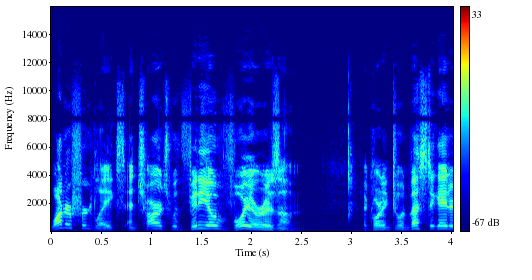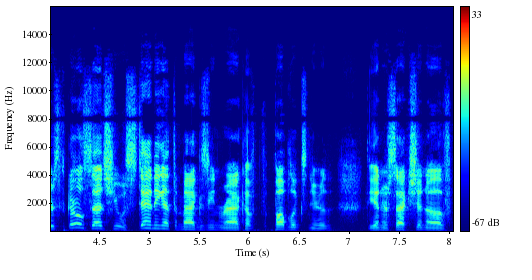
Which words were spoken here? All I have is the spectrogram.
Waterford Lakes and charged with video voyeurism. According to investigators, the girl said she was standing at the magazine rack of the Publix near the intersection of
